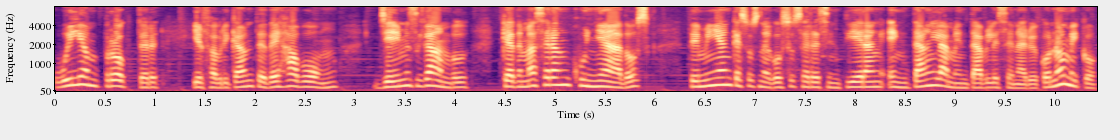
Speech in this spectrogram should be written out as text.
William Procter y el fabricante de jabón James Gamble, que además eran cuñados, temían que sus negocios se resintieran en tan lamentable escenario económico.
